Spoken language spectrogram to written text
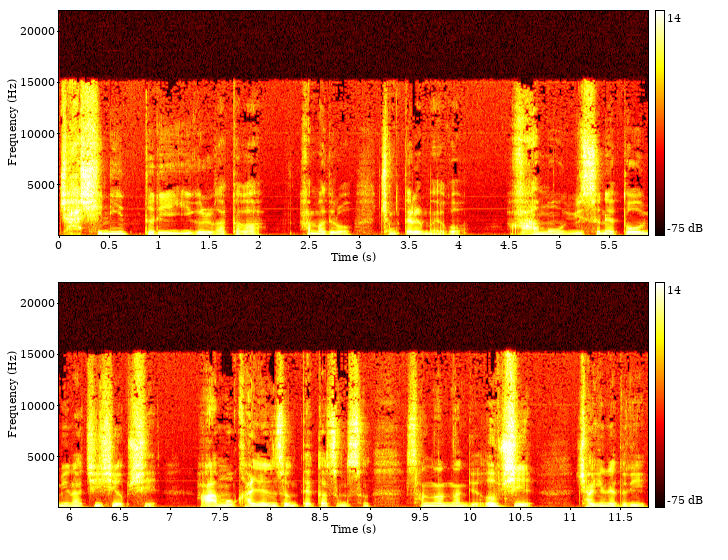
자신이들이 이걸 갖다가 한마디로 총대를 메고 아무 윗선의 도움이나 지시 없이 아무 관련성 대가성 상관관계 없이 자기네들이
